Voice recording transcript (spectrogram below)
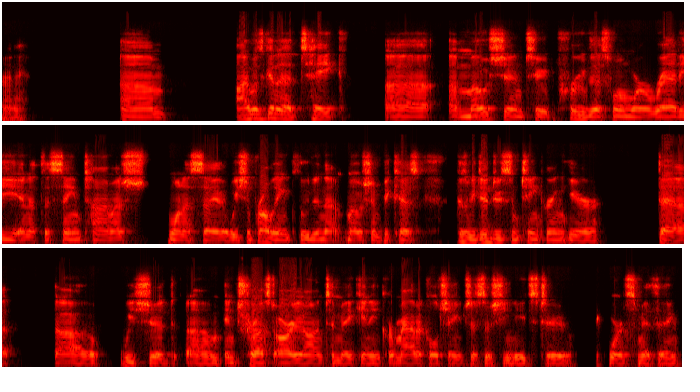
Okay. Um, I was gonna take uh, a motion to approve this when we're ready, and at the same time, I just want to say that we should probably include in that motion because because we did do some tinkering here that uh, we should um, entrust Ariane to make any grammatical changes that she needs to, like wordsmithing,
